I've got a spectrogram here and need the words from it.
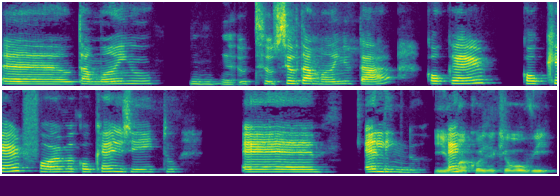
eh, o tamanho, o seu- tamanho, tá? Qualquer, qualquer forma, qualquer jeito é, é lindo. E É- uma coisa que eu ouvi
